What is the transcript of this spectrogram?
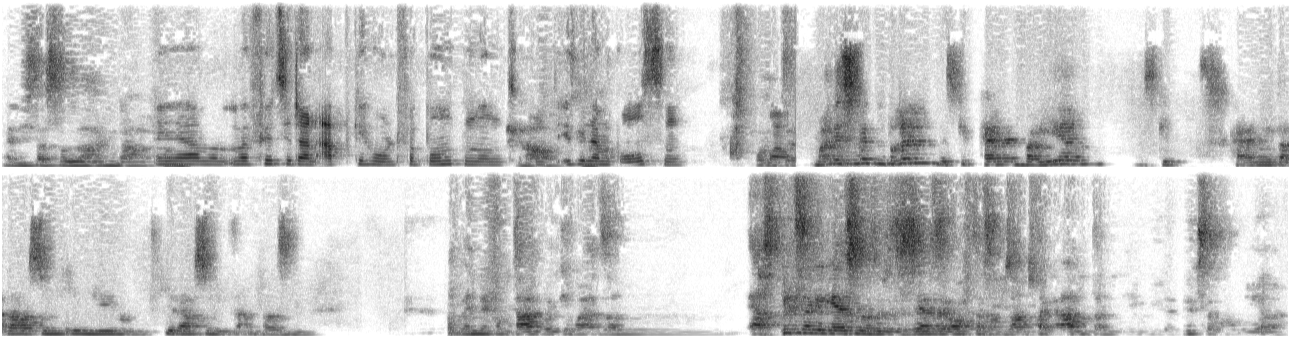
wenn ich das so sagen darf. Ja, man, man fühlt sich dann abgeholt, verbunden und, genau, und ist genau. in einem Großen. Und wow. Man ist mittendrin, es gibt keine Barrieren, es gibt keine, da darfst du nicht hingehen und hier darfst du nichts anfassen. Am Ende vom Tag wird gemeinsam erst Pizza gegessen. Also das ist sehr, sehr oft, dass am Samstagabend dann irgendwie der Pizzakurier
